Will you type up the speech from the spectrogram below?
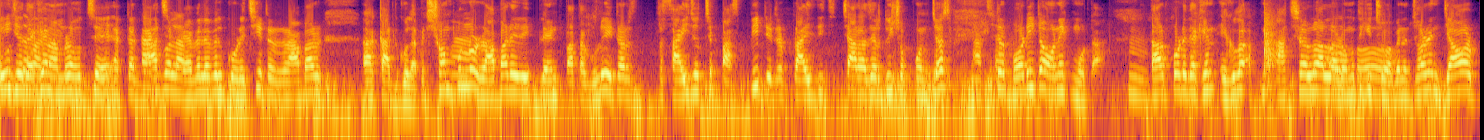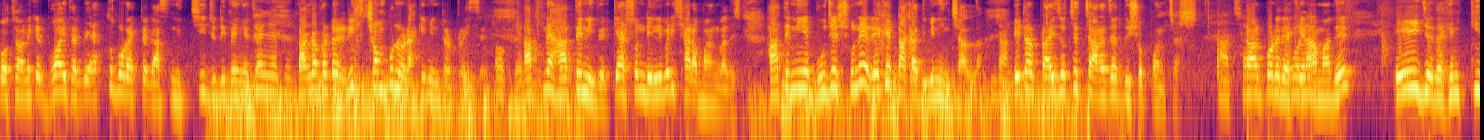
এই যে দেখেন আমরা হচ্ছে একটা গাছ করেছি এটা রাবার কাঠগোলাপ এটা সম্পূর্ণ হ্যাঁ। রাবারের এই প্ল্যান্ট পাতাগুলো এটার সাইজ হচ্ছে পাঁচ ফিট এটার প্রাইস দিচ্ছি চার হাজার দুইশো পঞ্চাশ। আচ্ছা। এটার বডিটা অনেক মোটা। তারপরে দেখেন এগুলো আপনি আছড়ালো আল্লাহর রহমতে কিছু হবে না। ধরেন যাওয়ার পথে অনেকের ভয় থাকবে এত বড় একটা গাছ নিচ্ছি যদি ভেঙে যায়। ভেঙে ফাটার রিস্ক সম্পূর্ণ রাকিব এন্টারপ্রাইসে Okay. আপনি হাতে নিবেন ক্যাশ অন ডেলিভারি সারা বাংলাদেশ। হাতে নিয়ে বুঝে শুনে রেখে টাকা দিবেন ইনশাল্লাহ এটার প্রাইস হচ্ছে চার হাজার দুইশো পঞ্চাশ। আচ্ছা। তারপরে দেখেন আমাদের এই যে দেখেন কি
